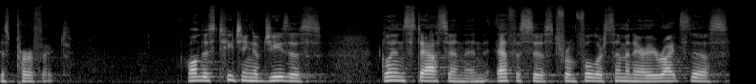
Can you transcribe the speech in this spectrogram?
is perfect. On this teaching of Jesus, Glenn Stassen, an ethicist from Fuller Seminary, writes this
